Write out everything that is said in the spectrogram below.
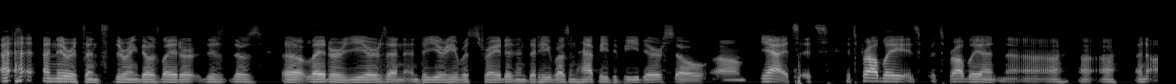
an irritant during those later those, those uh, later years and, and the year he was traded and that he wasn't happy to be there. So um, yeah, it's it's it's probably it's it's probably an, uh, uh, uh an uh,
